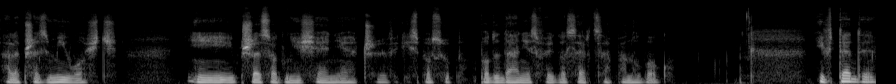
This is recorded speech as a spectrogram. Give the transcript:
ale przez miłość i przez odniesienie, czy w jakiś sposób poddanie swojego serca Panu Bogu. I wtedy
